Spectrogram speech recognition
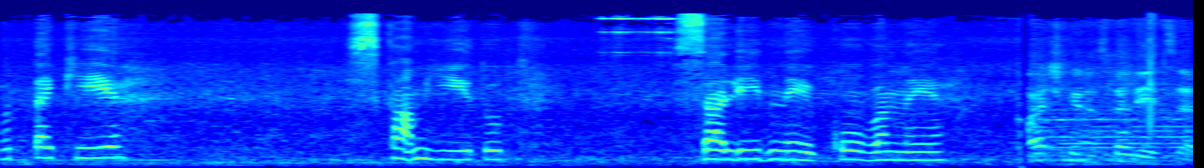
Вот такие скамьи тут солидные, кованые. Пачки на столице.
